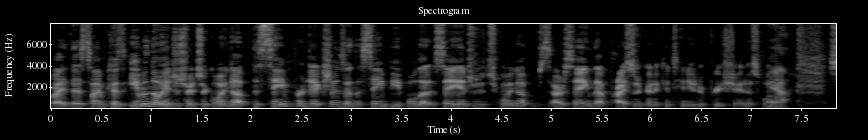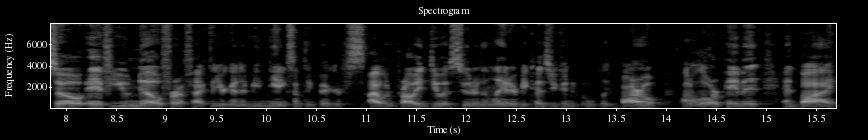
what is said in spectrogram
by this time. Because even though interest rates are going up, the same predictions and the same people that say interest rates are going up are saying that prices are going to continue to appreciate as well. Yeah. So if you know for a fact that you're going to be needing something bigger, I would probably do it sooner than later because you can borrow on a lower payment and buy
